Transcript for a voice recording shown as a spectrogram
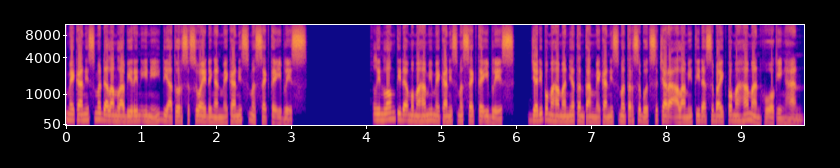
mekanisme dalam labirin ini diatur sesuai dengan mekanisme sekte iblis. Linlong tidak memahami mekanisme sekte iblis, jadi pemahamannya tentang mekanisme tersebut secara alami tidak sebaik pemahaman Huo Qinghan.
